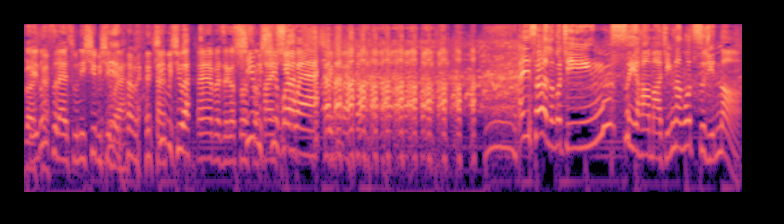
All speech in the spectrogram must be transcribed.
这种自来熟，你喜不喜欢？喜不喜欢？哎，不，这个喜不喜欢？喜欢。哎，你稍微让我矜持一下嘛，经常我吃惊了。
